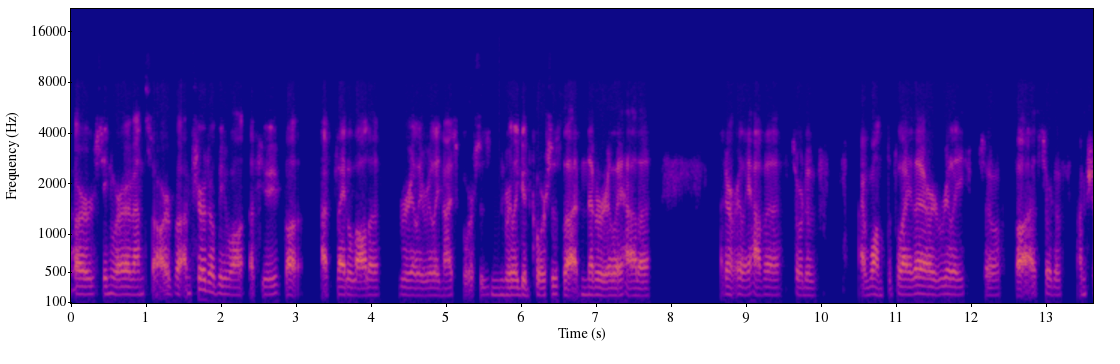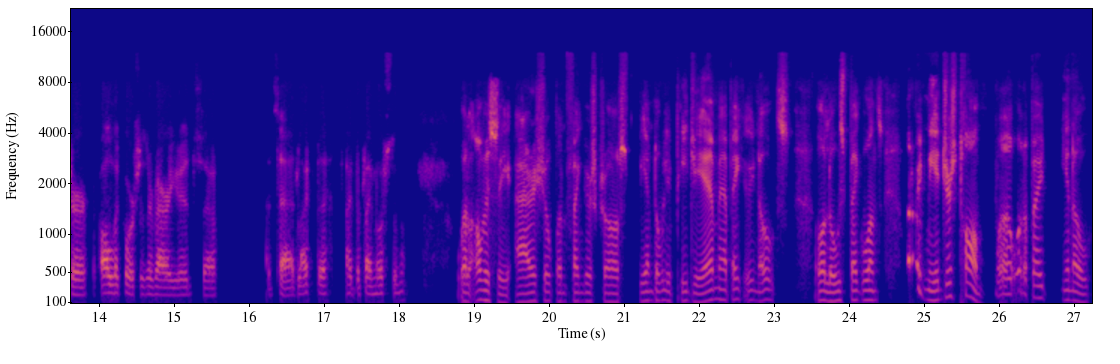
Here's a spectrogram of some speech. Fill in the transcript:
or seen where events are. But I'm sure there'll be a few. But I've played a lot of really really nice courses and really good courses that I've never really had a. I don't really have a sort of I want to play there really. So, but I sort of, I'm sure all the courses are very good. So, I'd say I'd like to like to play most of them. Well, obviously, Irish Open, fingers crossed. BMW PGA, maybe who knows? All those big ones. What about majors, Tom? Well, what about you know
